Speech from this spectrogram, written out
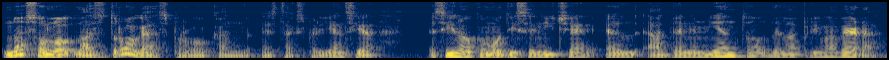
No solo las drogas provocan esta experiencia, sino, como dice Nietzsche, el advenimiento de la primavera.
